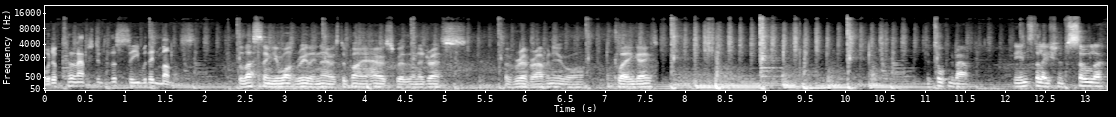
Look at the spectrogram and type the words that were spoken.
would have collapsed into the sea within months. The last thing you want really now is to buy a house with an address of River Avenue or Claygate. We're talking about the installation of solar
